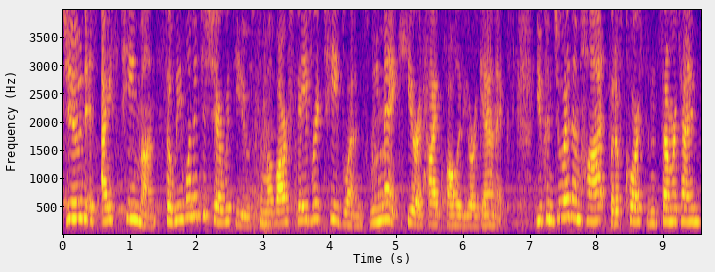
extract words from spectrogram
June is iced tea month, so we wanted to share with you some of our favorite tea blends we make here at High Quality Organics. You can enjoy them hot, but of course in summertime,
